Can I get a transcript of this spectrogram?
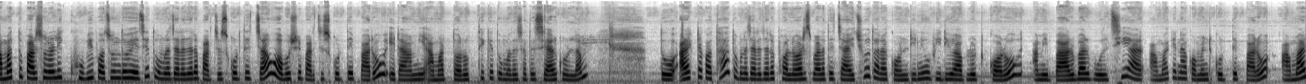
আমার তো পার্সোনালি খুবই পছন্দ হয়েছে। তোমরা যারা যারা পারচেস করতে চাও অবশ্যই পারচেস করতে পারো। এটা আমি আমার তরফ থেকে তোমাদের সাথে শেয়ার করলাম। তো আরেকটা কথা, তোমরা যারা যারা ফলোয়ার্স বাড়াতে চাইছো, তারা কন্টিনিউ ভিডিও আপলোড করো। আমি বারবার বলছি, আর আমাকে না কমেন্ট করতে পারো। আমার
